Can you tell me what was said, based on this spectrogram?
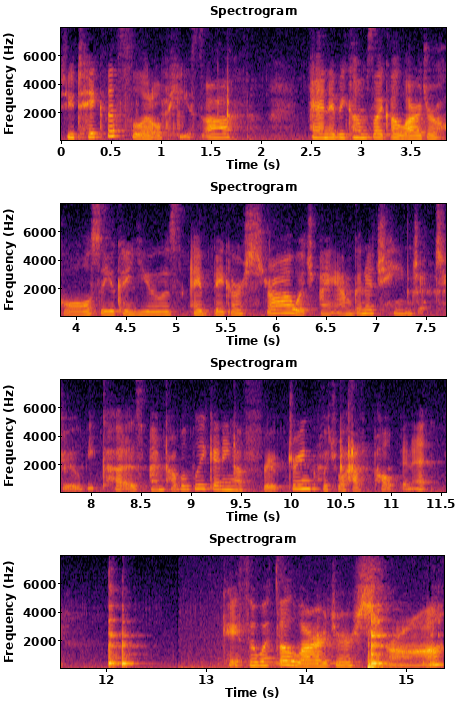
So you take this little piece off and it becomes like a larger hole so you can use a bigger straw which I am going to change it to because I'm probably getting a fruit drink which will have pulp in it. Okay, so with the larger straw,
